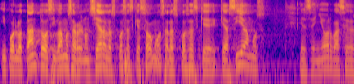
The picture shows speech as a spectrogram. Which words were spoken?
Y por lo tanto, si vamos a renunciar a las cosas que somos, a las cosas que, hacíamos, el Señor va a ser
